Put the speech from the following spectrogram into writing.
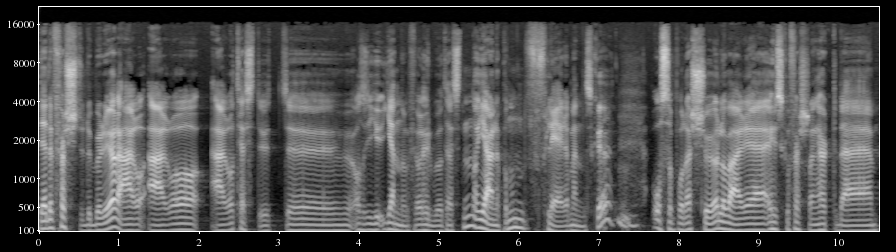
Det er det første du burde gjøre, er, er, å, er å teste ut uh, Altså gj- gjennomføre huleboertesten, og gjerne på noen flere mennesker. Også på deg sjøl å være Jeg husker første gang jeg hørte deg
